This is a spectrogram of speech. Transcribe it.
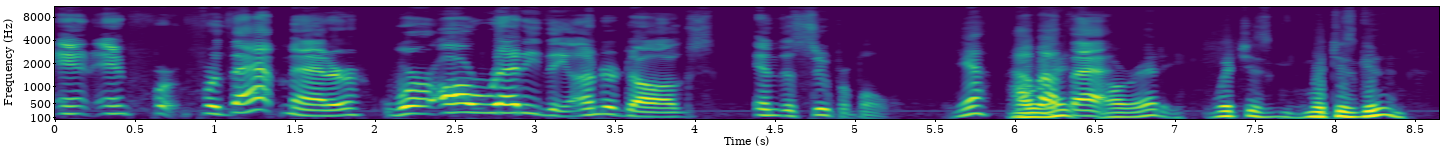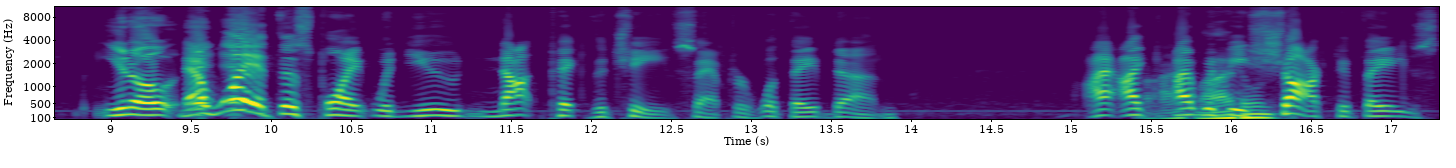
and and for for that matter, we're already the underdogs in the Super Bowl. yeah, how about that? already? Which is which is good. You know, Now, why at this point would you not pick the Chiefs after what they've done? I I, I, would I be shocked if they s-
